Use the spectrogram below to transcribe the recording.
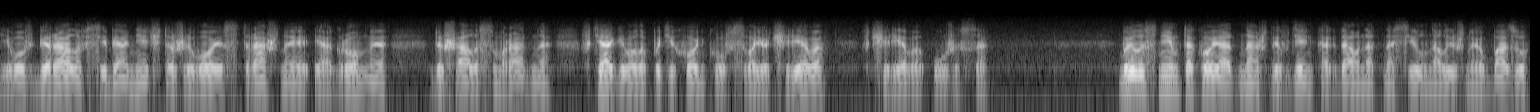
его вбирало в себя нечто живое, страшное и огромное, дышало смрадно, втягивало потихоньку в свое чрево, в чрево ужаса. Было с ним такое однажды, в день, когда он относил на лыжную базу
